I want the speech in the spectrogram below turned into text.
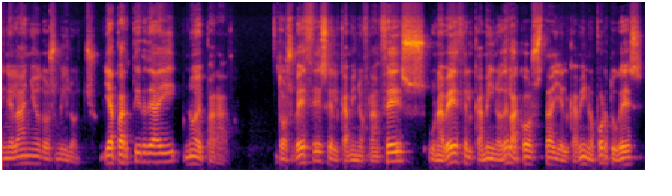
en el año 2008 y a partir de ahí no he parado. Dos veces el camino francés, una vez el camino de la costa y el camino portugués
